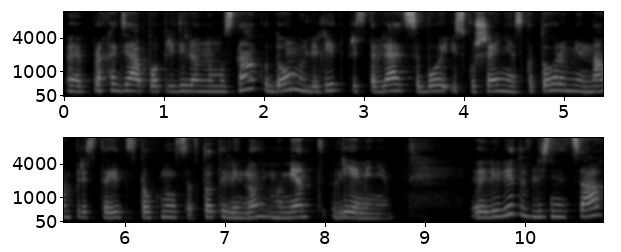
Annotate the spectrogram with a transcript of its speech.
Э, проходя по определенному знаку, дом Лилит представляет собой искушения, с которыми нам предстоит столкнуться в тот или иной момент времени. Э, Лилит в Близнецах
